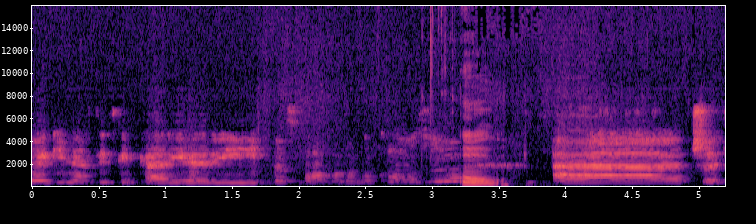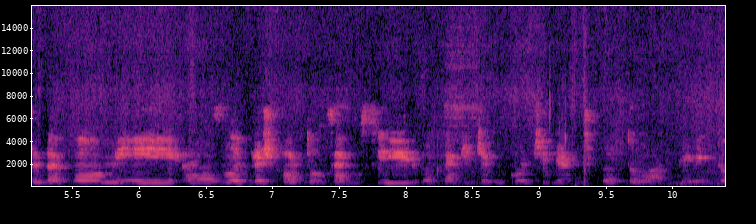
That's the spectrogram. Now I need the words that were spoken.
mojej gymnastickej kariéry dostala mononukleózu. Oh. A čo je teda veľmi uh, zle pre športovca, musí okamžite ukončiť nejakú športovú aktivitu.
